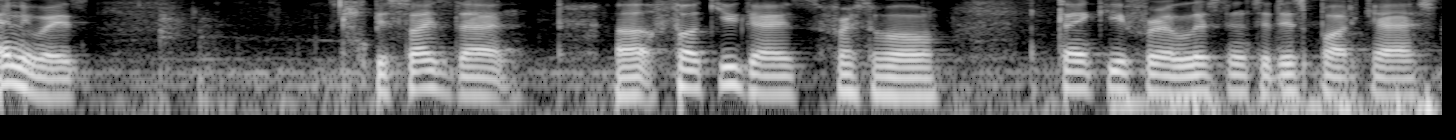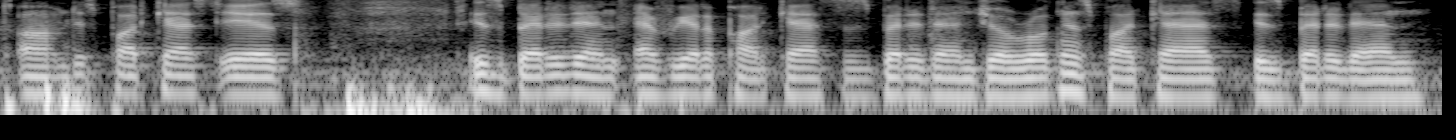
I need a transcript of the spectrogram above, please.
Anyways, besides that, uh, fuck you guys, first of all thank you for listening to this podcast. Um, this podcast is is better than every other podcast. It's better than Joe Rogan's podcast. It's better than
